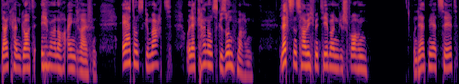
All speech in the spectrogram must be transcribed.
dann kann Gott immer noch eingreifen. Er hat uns gemacht und er kann uns gesund machen. Letztens habe ich mit jemandem gesprochen und der hat mir erzählt,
